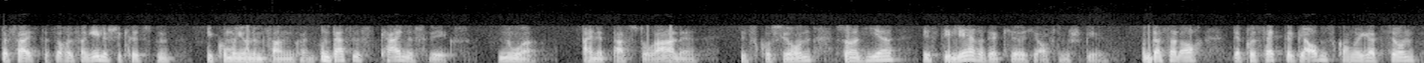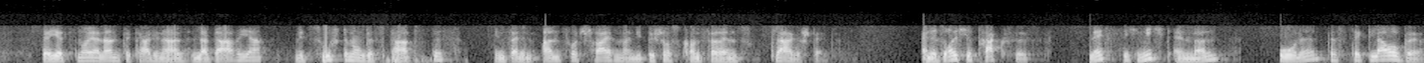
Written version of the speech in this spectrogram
das heißt, dass auch evangelische Christen die Kommunion empfangen können. Und das ist keineswegs nur eine pastorale Diskussion, sondern hier ist die Lehre der Kirche auf dem Spiel. Und das hat auch der Präfekt der Glaubenskongregation, der jetzt neu ernannte Kardinal Ladaria, mit Zustimmung des Papstes in seinem Antwortschreiben an die Bischofskonferenz klargestellt. Eine solche Praxis lässt sich nicht ändern, ohne dass der Glaube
